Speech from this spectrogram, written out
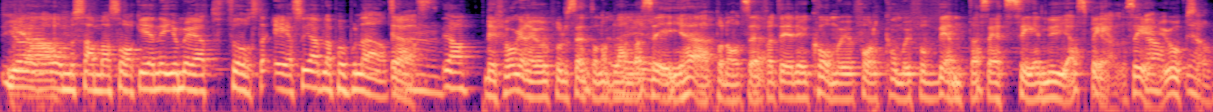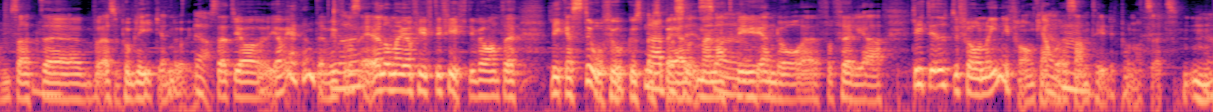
göra Ja. om samma sak igen i och med att första är så jävla populärt. Så Ja. att, ja. Det är frågan hur producenterna blandar sig i här på något sätt. För att det, det kommer ju, folk kommer ju förvänta sig att se nya spel. Så är det ju Ja, också. Så att, eh, alltså publiken då. Ja. Så att jag, jag vet inte, vi får Nej. se. Eller om man gör 50-50, vi har inte lika stor fokus på Nej, spel. precis. Men att vi ändå eh, får följa lite utifrån och inifrån kanske samtidigt på något sätt. Mm.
